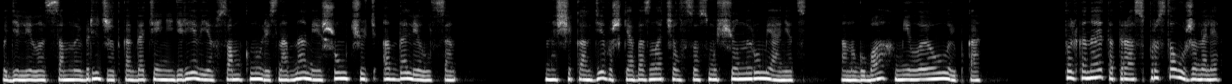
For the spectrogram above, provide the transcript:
Поделилась со мной Бриджит, когда тени деревьев сомкнулись над нами и шум чуть отдалился. На щеках девушки обозначился смущенный румянец, а на губах милая улыбка. Только на этот раз просто ужинали,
